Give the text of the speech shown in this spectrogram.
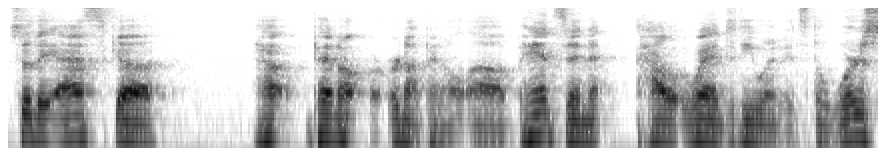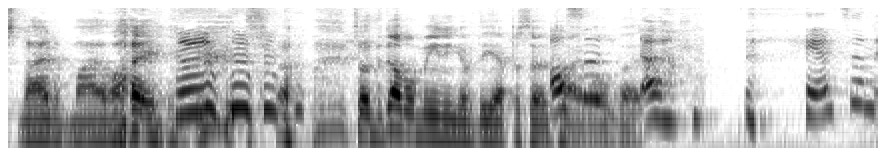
so they ask uh, how Penhall or not Penhall, uh, Hanson how it went, and he went, "It's the worst night of my life." so, so the double meaning of the episode title, but um, Hanson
